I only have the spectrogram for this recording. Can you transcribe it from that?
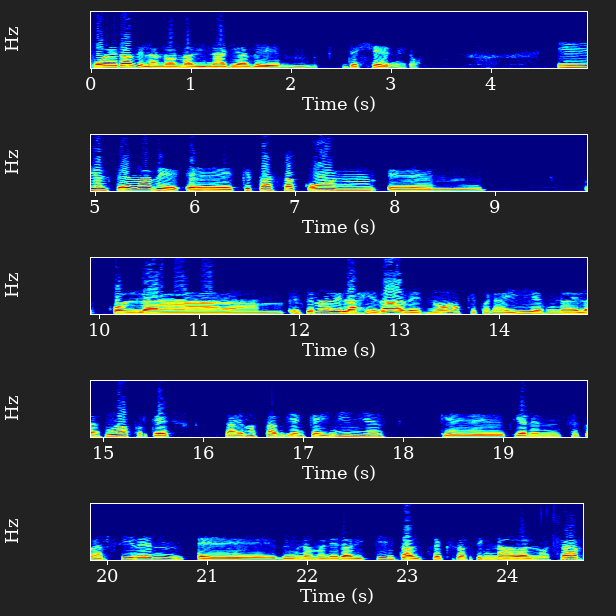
fuera de la norma binaria de, de género. Y el tema de eh, qué pasa con eh, con la el tema de las edades, ¿no? Que por ahí es una de las dudas porque sabemos también que hay niñas que tienen, se perciben eh, de una manera distinta al sexo asignado al nacer.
